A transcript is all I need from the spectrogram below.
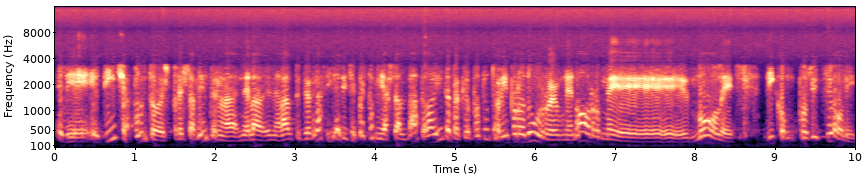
e, e, dice appunto espressamente nella, nella, nell'autobiografia, dice questo mi ha salvato la vita perché ho potuto riprodurre un'enorme mole di composizioni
